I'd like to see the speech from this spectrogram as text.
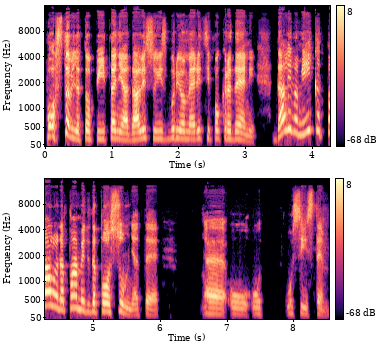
postavlja to pitanje, a da li su izbori u Americi pokradeni. Da li vam je ikad palo na pamet da posumnjate u, u, u sistem?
